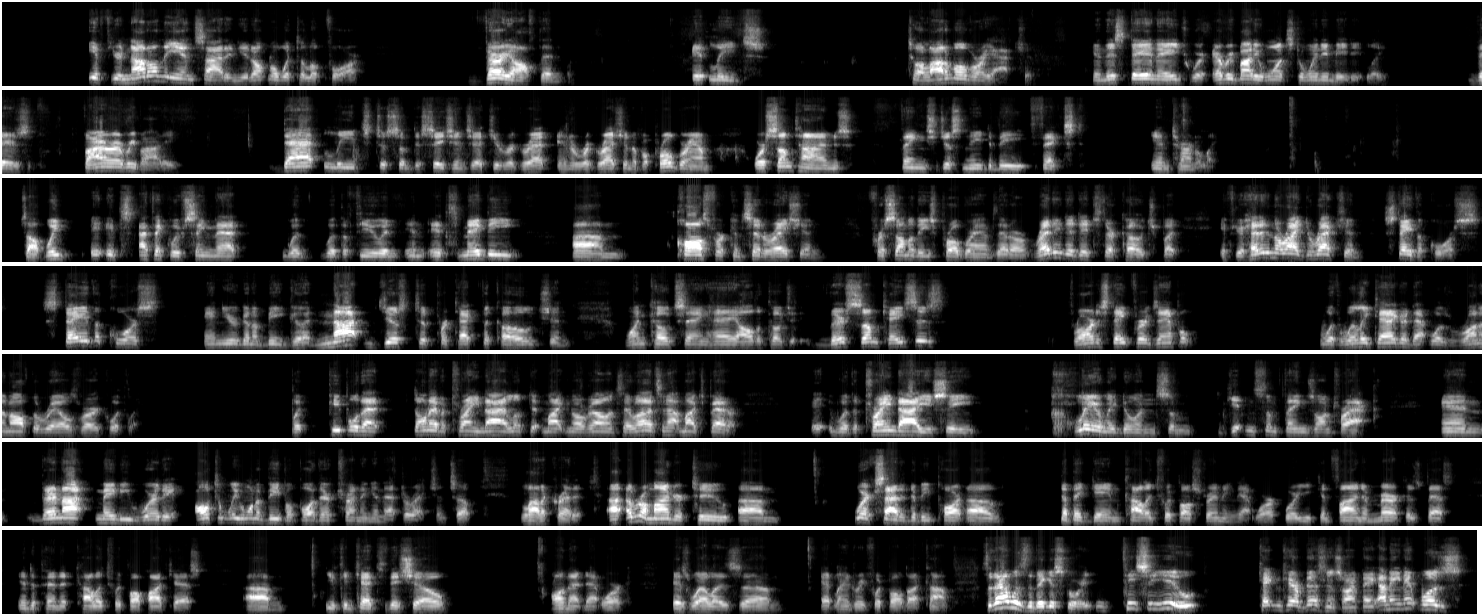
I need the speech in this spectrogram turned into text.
If you're not on the inside and you don't know what to look for, very often it leads to a lot of overreaction. In this day and age where everybody wants to win immediately, there's fire everybody. That leads to some decisions that you regret in a regression of a program where sometimes things just need to be fixed internally. So we it's I think we've seen that with with a few and, and it's maybe um, cause for consideration for some of these programs that are ready to ditch their coach. But if you're headed in the right direction, stay the course. Stay the course, and you're going to be good. Not just to protect the coach and one coach saying, hey, all the coaches. There's some cases, Florida State, for example, with Willie Taggart, that was running off the rails very quickly. But people that don't have a trained eye looked at Mike Norvell and said, well, it's not much better it, with a trained eye, you see clearly doing some getting some things on track, and they're not maybe where they ultimately want to be, but boy, they're trending in that direction. So, a lot of credit. Uh, a reminder too, um, we're excited to be part of the Big Game College Football Streaming Network, where you can find America's best independent college football podcast. Um, you can catch this show on that network as well as um, at LandryFootball.com. So that was the biggest story. TCU taking care of business, aren't they? I mean, it was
